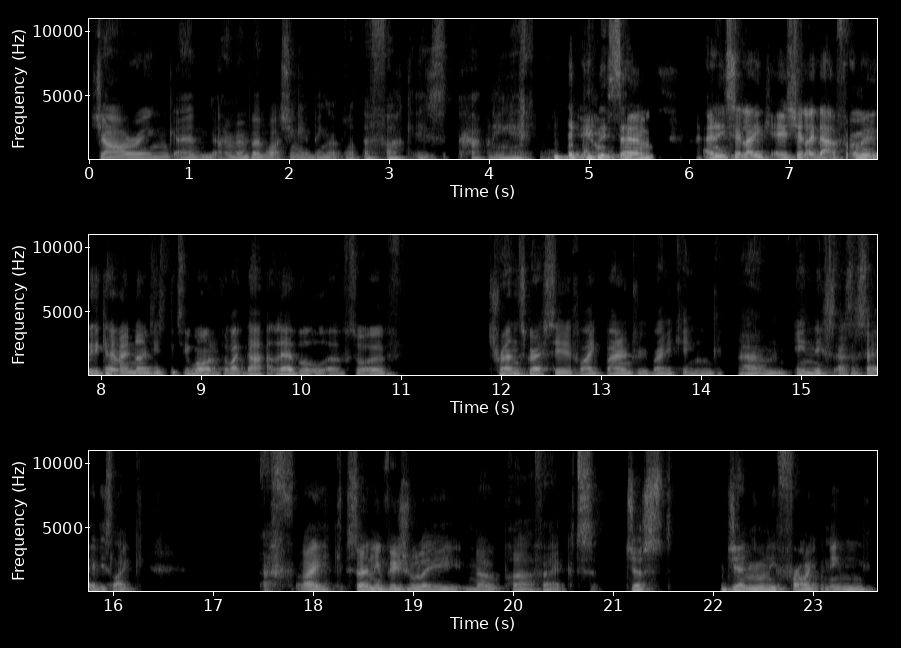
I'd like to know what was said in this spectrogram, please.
jarring and I remember watching it and being like what the fuck is happening in this um and it's like it's shit like that. For a movie that came out in 1961 for like that level of sort of transgressive like boundary breaking um in this as I say this like like certainly visually no perfect just genuinely frightening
